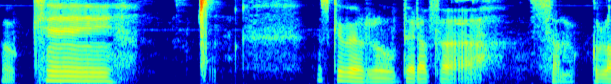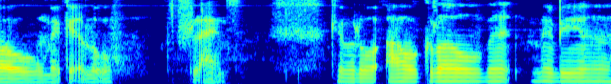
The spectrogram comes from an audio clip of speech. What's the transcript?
Okay. Let's give it a little bit of uh, some glow, make it a little flat. Give it a little owl glow bit, maybe uh,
